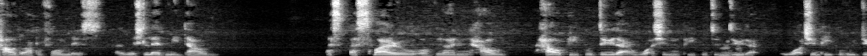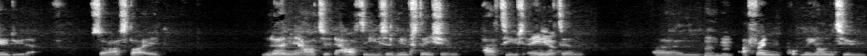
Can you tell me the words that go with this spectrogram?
how do I perform this, uh, which led me down a spiral of learning how how people do that and watching people to do Mhm. that, watching people who do do that. So I started learning how to how to use a loop station, how to use Ableton. Um, Mhm. a friend put me onto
